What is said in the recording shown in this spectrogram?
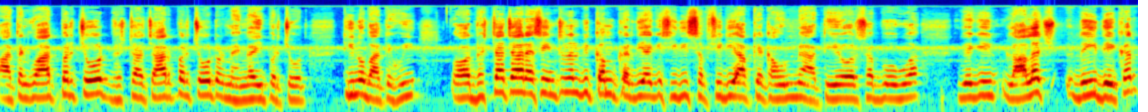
आतंकवाद पर चोट, भ्रष्टाचार पर चोट और महँगाई पर चोट, तीनों बातें हुई। और भ्रष्टाचार ऐसे इंटरनल भी कम कर दिया कि सीधी सब्सिडी आपके अकाउंट में आती है और सब वो हुआ। देखिए, लालच नहीं देकर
